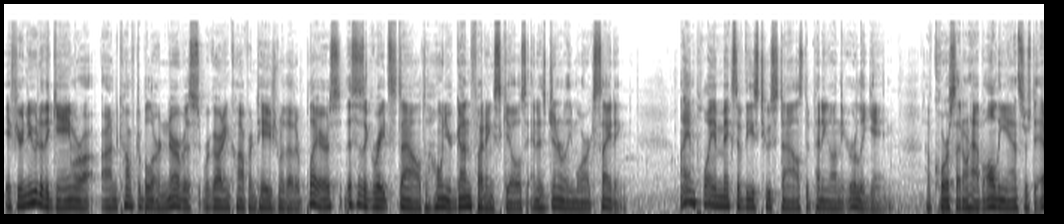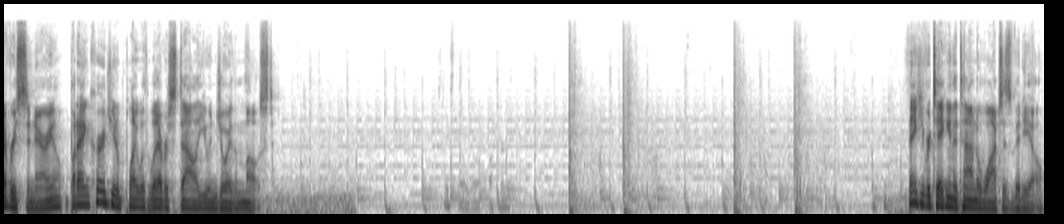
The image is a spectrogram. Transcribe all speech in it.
If you're new to the game or are uncomfortable or nervous regarding confrontation with other players, this is a great style to hone your gunfighting skills and is generally more exciting. I employ a mix of these two styles depending on the early game. Of course, I don't have all the answers to every scenario, but I encourage you to play with whatever style you enjoy the most. Thank you for taking the time to watch this video.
